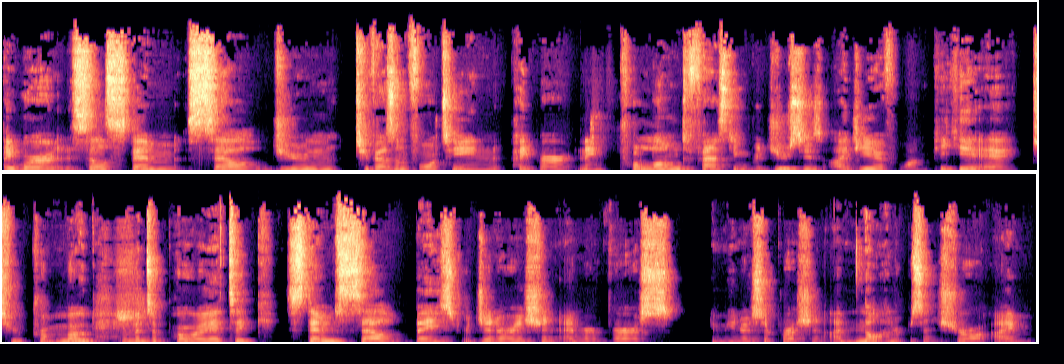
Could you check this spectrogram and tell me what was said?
They were the Cell Stem Cell June 2014 paper named Prolonged Fasting Reduces IGF 1 PKA to Promote Hematopoietic Stem Cell Based Regeneration and Reverse immunosuppression. I'm not 100% sure I'm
